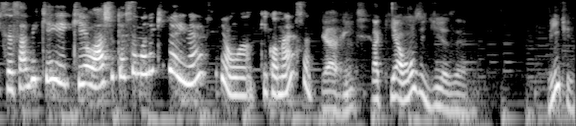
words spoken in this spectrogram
E você sabe que, que eu acho que é semana que vem, né, filhão? Que começa? Dia 20. Daqui a 11 dias, é. 20?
